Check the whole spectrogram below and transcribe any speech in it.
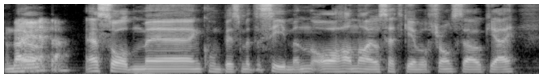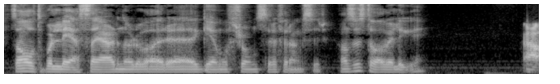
Men det er Ja. greit, ja. Jeg så den med en kompis som heter Simen, og han har jo sett Game of Thrones, det har jo ikke jeg. Så han holdt på å le seg i hjel når det var eh, Game of Thrones-referanser. Han syntes det var veldig gøy. Ja.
